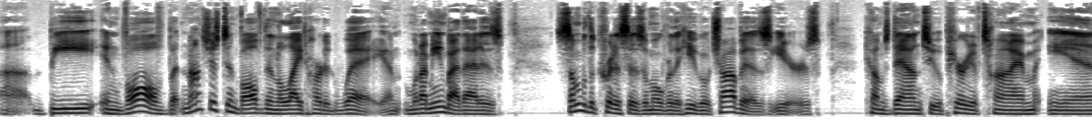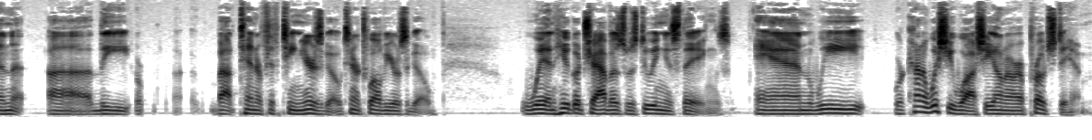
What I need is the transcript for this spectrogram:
uh, be involved, but not just involved in a lighthearted way. And what I mean by that is some of the criticism over the Hugo Chavez years comes down to a period of time in uh, the about 10 or 15 years ago, 10 or 12 years ago, when Hugo Chavez was doing his things. And we were kind of wishy washy on our approach to him.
